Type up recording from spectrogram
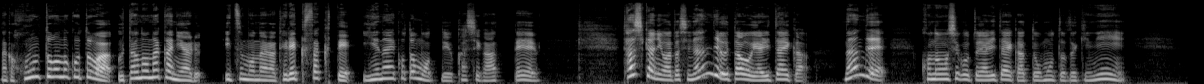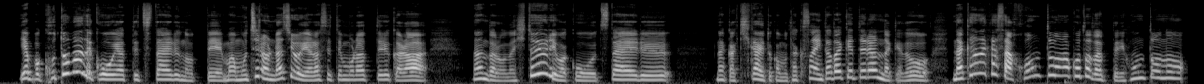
なんか本当のことは歌の中にある。いつもなら照れくさくて言えないこともっていう歌詞があって確かに私なんで歌をやりたいかなんでこのお仕事やりたいかって思った時にやっぱ言葉でこうやって伝えるのって、まあもちろんラジオやらせてもらってるから、なんだろうな、人よりはこう伝える、なんか機会とかもたくさんいただけてるんだけど、なかなかさ、本当のことだったり、本当の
